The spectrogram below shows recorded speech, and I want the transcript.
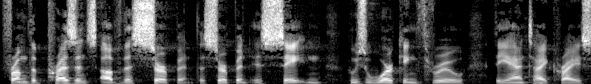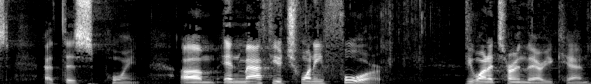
from the presence of the serpent. The serpent is Satan who's working through the Antichrist at this point. Um, in Matthew 24, if you want to turn there, you can.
